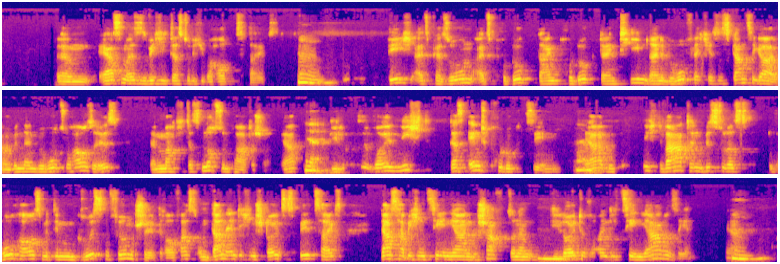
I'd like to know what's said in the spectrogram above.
ähm, erstmal ist es wichtig, dass du dich überhaupt zeigst. Hm. Dich als Person, als Produkt, dein Produkt, dein Team, deine Bürofläche, es ist ganz egal. Und wenn dein Büro zu Hause ist, dann macht dich das noch sympathischer. Ja? ja. Die Leute wollen nicht das Endprodukt sehen. Ja. ja, du musst nicht warten, bis du das Hochhaus mit dem größten Firmenschild drauf hast und dann endlich ein stolzes Bild zeigst, das habe ich in zehn Jahren geschafft, sondern mhm. die Leute wollen die zehn Jahre sehen. Ja. Mhm.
